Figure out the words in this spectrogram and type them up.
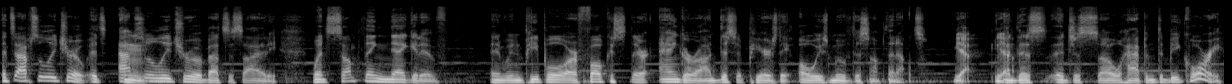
It's absolutely true. It's absolutely true about society. When something negative and when people are focused, their anger on disappears, they always move to something else. yeah, yeah, And this, it just so happened to be Corey.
